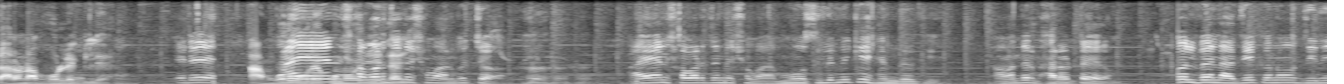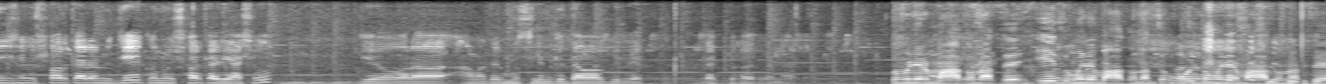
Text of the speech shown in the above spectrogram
ধারণা ভুল এগুলো। হ্যাঁ। এটা আমগরও ওরে কোনো সবার জন্য সমান বুঝছ? হ্যাঁ হ্যাঁ হ্যাঁ। আইন সবার জন্য সমান মুসলিম কি হিন্দু কি? আমাদের ভারতটা এরকম বলবে না যে কোনো জিনিস সরকার যে কোনো সরকারি আসুক যে ওরা আমাদের মুসলিমকে দাওয়া করে রাখতে রাখতে পারবে না। জমিনের মাহাতন আছে এই জমিনের মাহাতন আছে ওই জমিনের মাহাতন আছে।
